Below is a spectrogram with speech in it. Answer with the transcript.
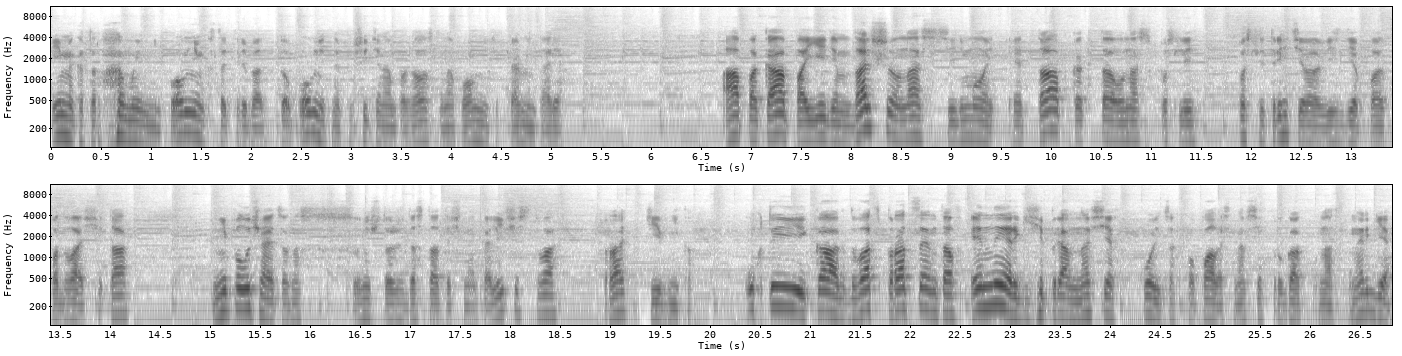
Имя которого мы не помним. Кстати, ребят, кто помнит, напишите нам, пожалуйста, напомните в комментариях. А пока поедем дальше. У нас седьмой этап. Как-то у нас после, после третьего везде по, по два счета. Не получается у нас уничтожить достаточное количество противников. Ух ты, как, 20% энергии прям на всех кольцах попалось, на всех кругах у нас энергия.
